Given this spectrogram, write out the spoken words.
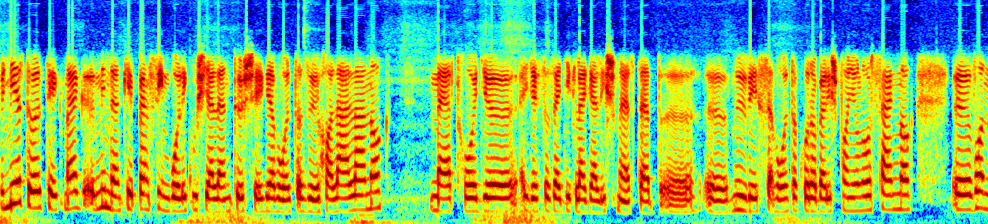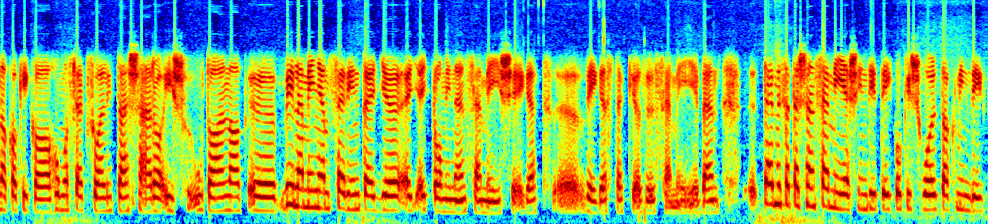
Hogy miért ölték meg, mindenképpen szimbolikus jelentősége volt az ő halálának, mert hogy egyrészt az egyik legelismertebb művésze volt a korabeli Spanyolországnak. Vannak, akik a homoszexualitására is utalnak. Véleményem szerint egy, egy, egy prominens személyiséget végeztek ki az ő személyében. Természetesen személyes indítékok is voltak mindig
